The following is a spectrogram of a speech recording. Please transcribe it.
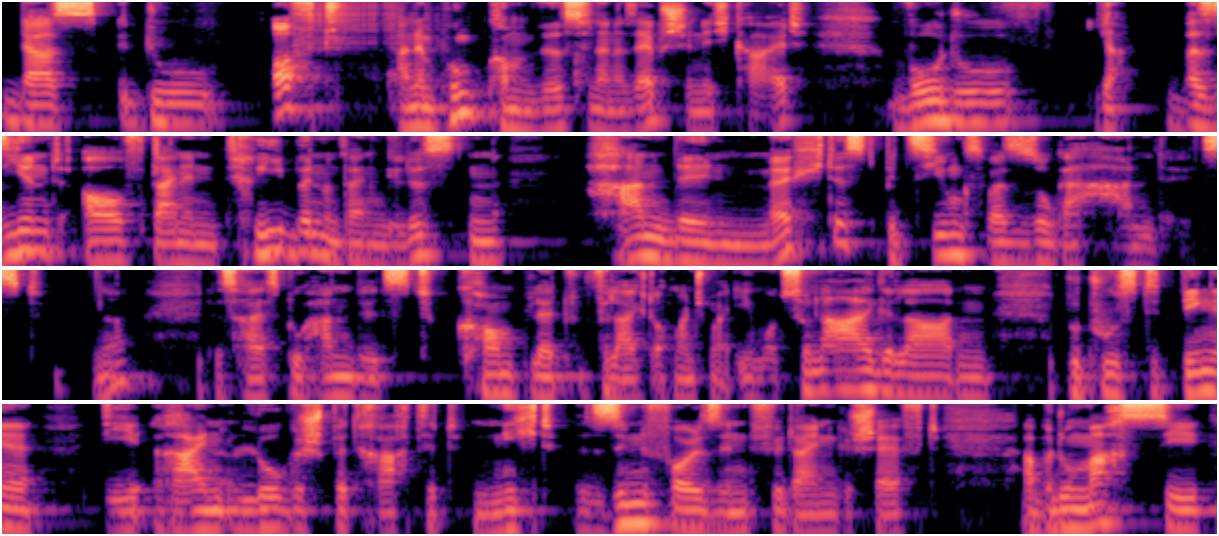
dass du oft an einen Punkt kommen wirst in deiner Selbstständigkeit, wo du ja basierend auf deinen Trieben und deinen Gelüsten handeln möchtest, beziehungsweise sogar handelst. Ne? Das heißt, du handelst komplett, vielleicht auch manchmal emotional geladen. Du tust Dinge, die rein logisch betrachtet nicht sinnvoll sind für dein Geschäft. Aber du machst sie,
